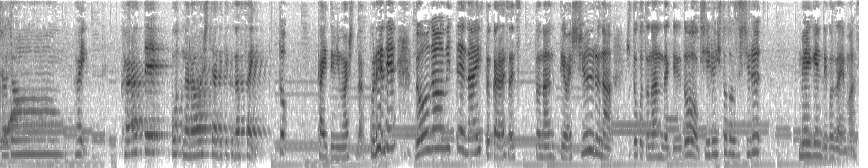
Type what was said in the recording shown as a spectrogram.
じゃじゃーん。はい。空手を習わせてあげてください。と書いてみました。これね、動画を見てない人からさ、ちょっとなんて言えばシュールな一言なんだけど、知る人ぞ知る名言でございます。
